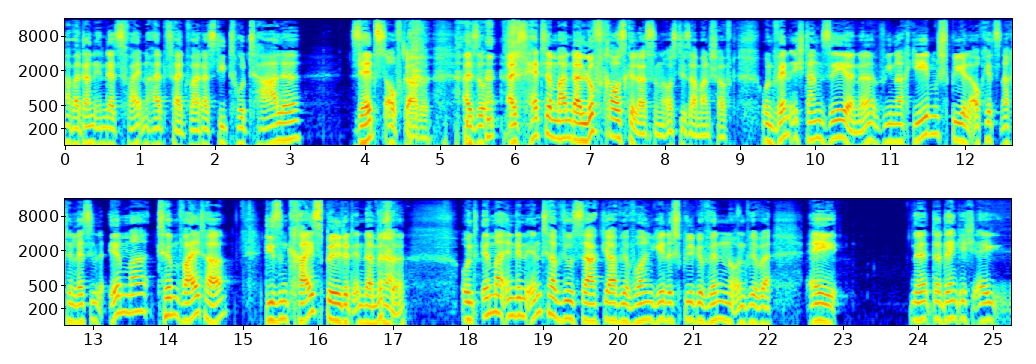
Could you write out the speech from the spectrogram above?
Aber dann in der zweiten Halbzeit war das die totale Selbstaufgabe. Also als hätte man da Luft rausgelassen aus dieser Mannschaft. Und wenn ich dann sehe, ne, wie nach jedem Spiel, auch jetzt nach den letzten, immer Tim Walter diesen Kreis bildet in der Mitte Ja. und immer in den Interviews sagt, ja, wir wollen jedes Spiel gewinnen und wir, ey, ne, da denke ich, ey,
